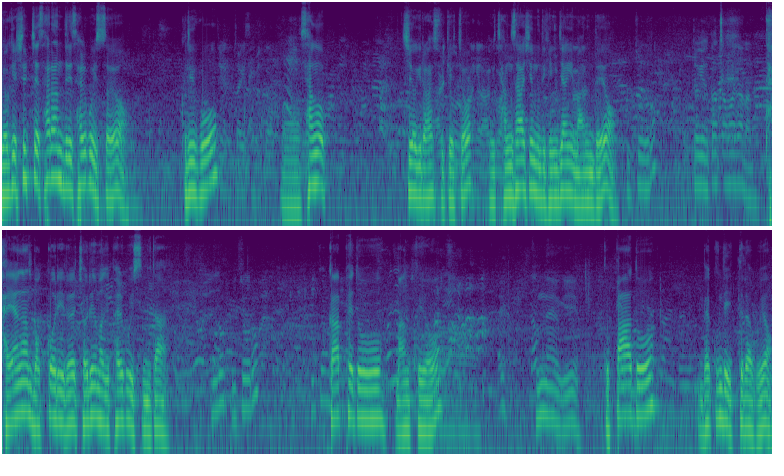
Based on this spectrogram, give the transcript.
여기에 실제 사람들이 살고 있어요. 그리고 어, 상업 지역이라 할 수 있겠죠. 여기 장사하시는 분들이 굉장히 많은데요. 저기는 깜깜하잖아. 다양한 먹거리를 저렴하게 팔고 있습니다. 이쪽으로? 카페도 많고요. 좋네 여기. 또 바도 몇 군데 있더라고요.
